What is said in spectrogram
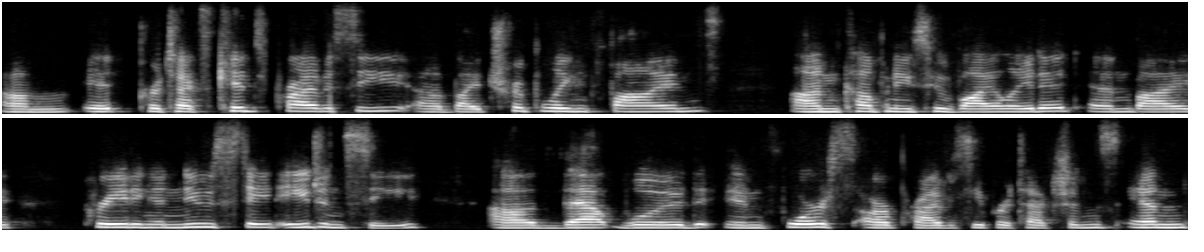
Um, it protects kids' privacy uh, by tripling fines on companies who violate it and by creating a new state agency uh, that would enforce our privacy protections. And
